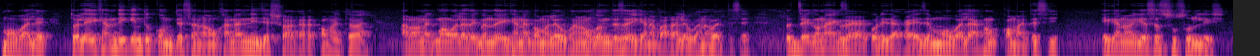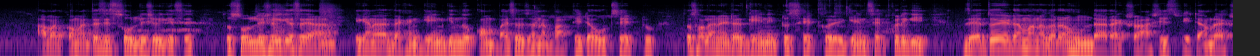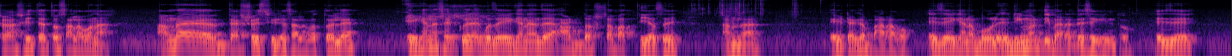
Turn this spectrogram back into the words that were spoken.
মোবাইলে তাহলে এখান দিয়ে কিন্তু কমতেছে না, ওখানে নিজস্ব আকারে কমাইতে হয়। আর অনেক মোবাইলে দেখবেন যে এখানে কমালে ওখানেও কমতেছে, এখানে বাড়ালে ওখানেও বাড়তেছে। তো যে কোনো এক জায়গায় করে দেখা, এই যে মোবাইলে এখন কমাইতেছি, এখানে হয়ে গেছে সুচল্লিশ আবার কমাইতেছি চল্লিশ হয়ে গেছে। তো চল্লিশ হয়ে গেছে আর এখানে আর দেখেন গেইন কিন্তু কম পাইছে, ওই জন্য বাতিটা উঠছে একটু। তো চলেন এটা গেইন একটু সেট করি। গেইন সেট করি কি? যেহেতু এটা মনে করেন হুন্ডার একশো আশি স্পিড আমরা একশো আশিতে তো চালাবো না, আমরা দেড়শো স্পিডে চালাবো। তাহলে এখানে সেট করে রাখব যে এখানে যে আট দশটা বাতি আছে, আমরা এটাকে বাড়াবো। এই যে এখানে বলে রিমোট দিয়ে বাড়াতেছে কিন্তু। এই যে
